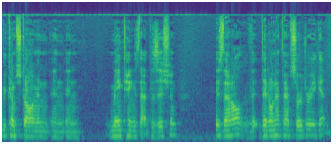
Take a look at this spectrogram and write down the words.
becomes strong and, and, and maintains that position, is that all? They don't have to have surgery again?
